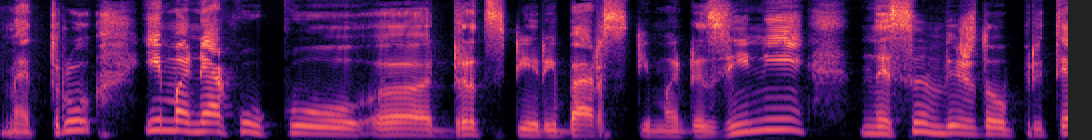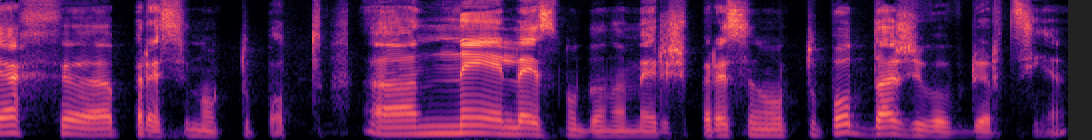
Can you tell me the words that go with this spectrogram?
метро. Има няколко а, дръцки рибарски магазини. Не съм виждал при тях а, пресен октопод. А, не е лесно да намериш пресен октопод, даже в Гърция.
